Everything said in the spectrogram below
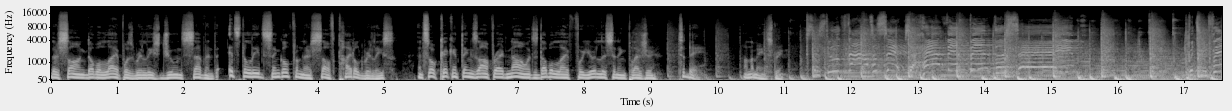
Their song Double Life was released June 7th. It's the lead single from their self titled release. And so, kicking things off right now, it's Double Life for your listening pleasure today on the mainstream. Between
